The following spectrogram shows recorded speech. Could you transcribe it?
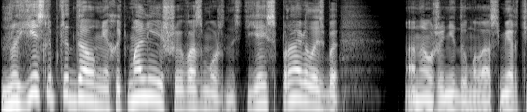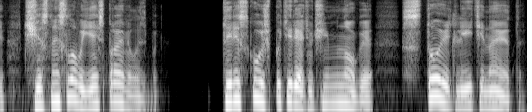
Но если бы ты дал мне хоть малейшую возможность, я исправилась бы. Она уже не думала о смерти. Честное слово, я исправилась бы. Ты рискуешь потерять очень многое. Стоит ли идти на это?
